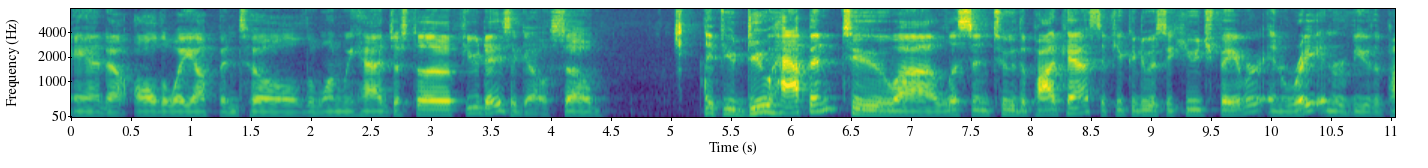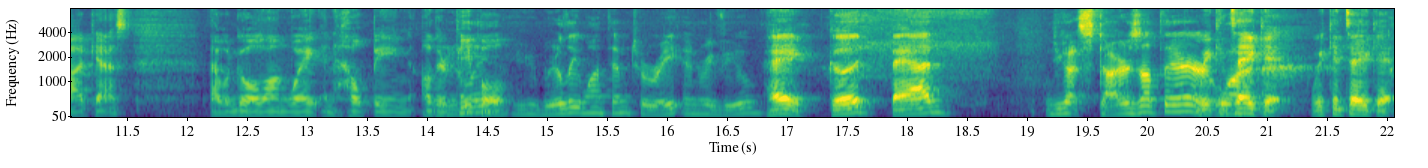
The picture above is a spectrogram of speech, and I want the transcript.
and uh, all the way up until the one we had just a few days ago. So if you do happen to uh, listen to the podcast, if you could do us a huge favor and rate and review the podcast, that would go a long way in helping other Really? people. You really want them to rate and review? Hey, good, bad, You got stars up there? we can what? take it. We can take it.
